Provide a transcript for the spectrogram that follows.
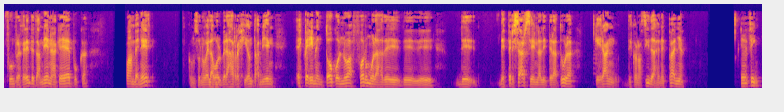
fue un referente también en aquella época. Juan Benet, con su novela Volverás a Región, también experimentó con nuevas fórmulas de, de- de- de- de expresarse en la literatura que eran desconocidas en España. En fin.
